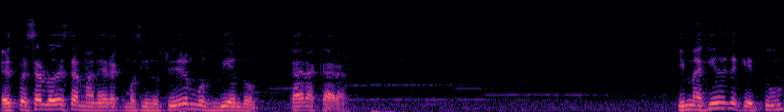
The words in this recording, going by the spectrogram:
expresarlo de esta manera, como si nos estuviéramos viendo cara a cara. Imagínate que tú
